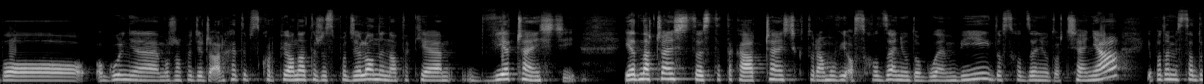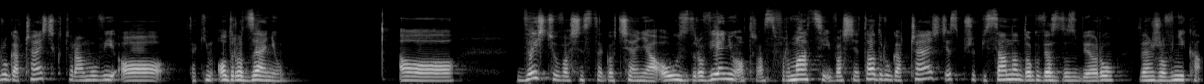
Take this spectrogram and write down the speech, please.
bo ogólnie można powiedzieć, że archetyp Skorpiona też jest podzielony na takie dwie części. Jedna część to jest ta taka część, która mówi o schodzeniu do głębi, do schodzeniu do cienia, i potem jest ta druga część, która mówi o takim odrodzeniu, o wyjściu właśnie z tego cienia, o uzdrowieniu, o transformacji. I właśnie ta druga część jest przypisana do gwiazdozbioru wężownika.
